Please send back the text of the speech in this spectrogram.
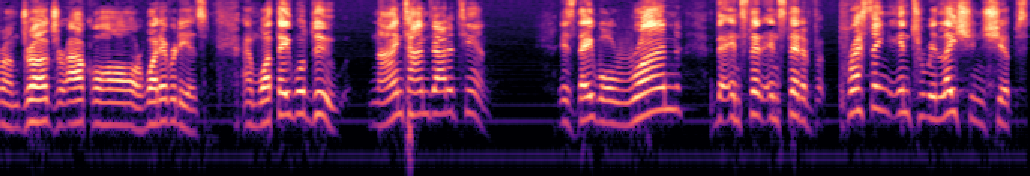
from drugs or alcohol or whatever it is. And what they will do, 9 times out of 10, is they will run instead, instead of pressing into relationships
